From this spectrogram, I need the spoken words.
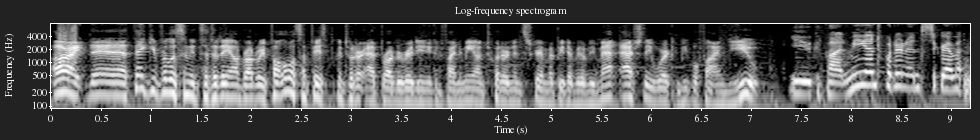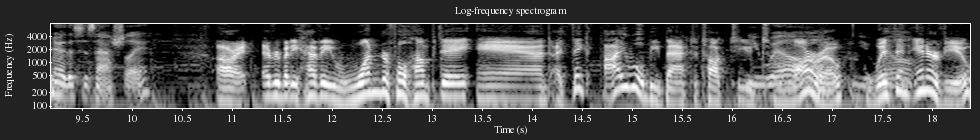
All right, uh, thank you for listening to Today on Broadway. Follow us on Facebook and Twitter at Broadway Radio. and You can find me on Twitter and Instagram at BWW Matt. Ashley, where can people find you? You can find me on Twitter and Instagram at No This Is Ashley. All right, everybody, have a wonderful hump day, and I think I will be back to talk to you, You tomorrow You with an interview,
